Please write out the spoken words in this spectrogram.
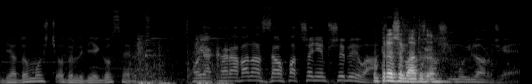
Wiadomość od lwiego serca. Twoja karawana z zaopatrzeniem przybyła. Proszę Dziękuję bardzo. Ci, mój lordzie.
